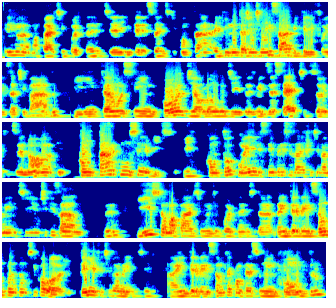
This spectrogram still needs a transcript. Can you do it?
Tem uma, uma, parte importante e interessante de contar é que muita gente nem sabe que ele foi desativado e então assim pôde ao longo de 2017, 18, 19 contar com o serviço e contou com ele sem precisar efetivamente utilizá-lo. Né? E isso é uma parte muito importante da, da, intervenção do plantão psicológico. Tem efetivamente a intervenção que acontece no encontro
